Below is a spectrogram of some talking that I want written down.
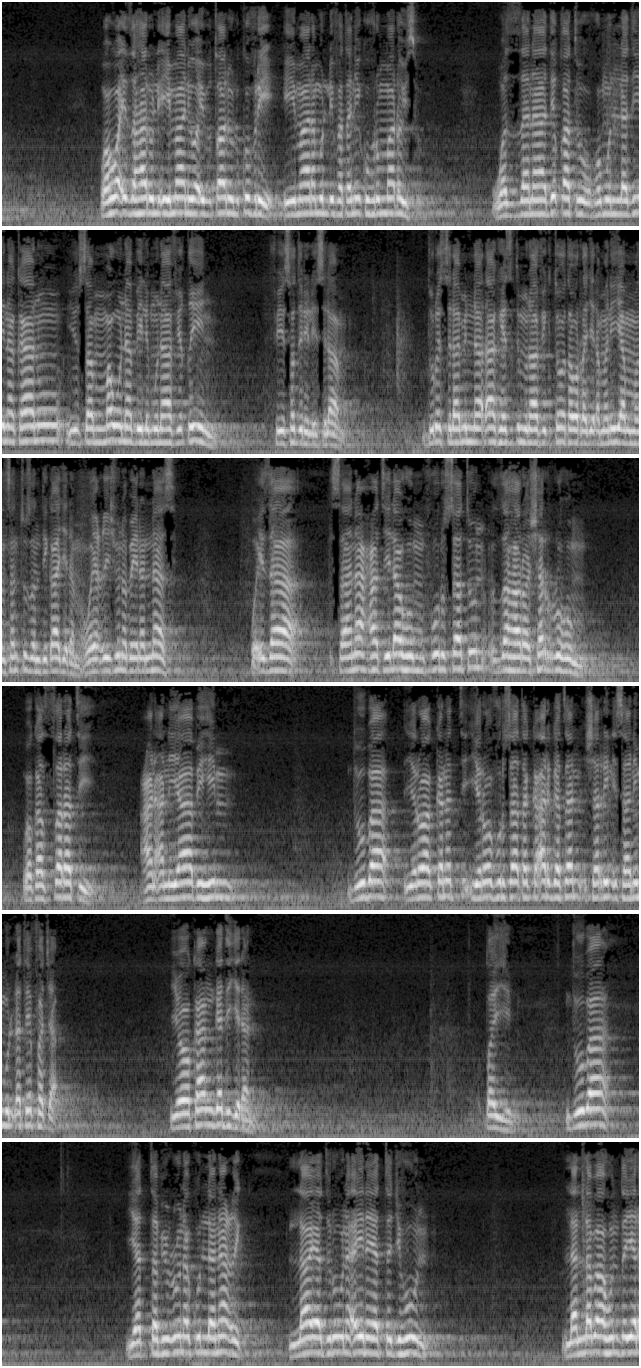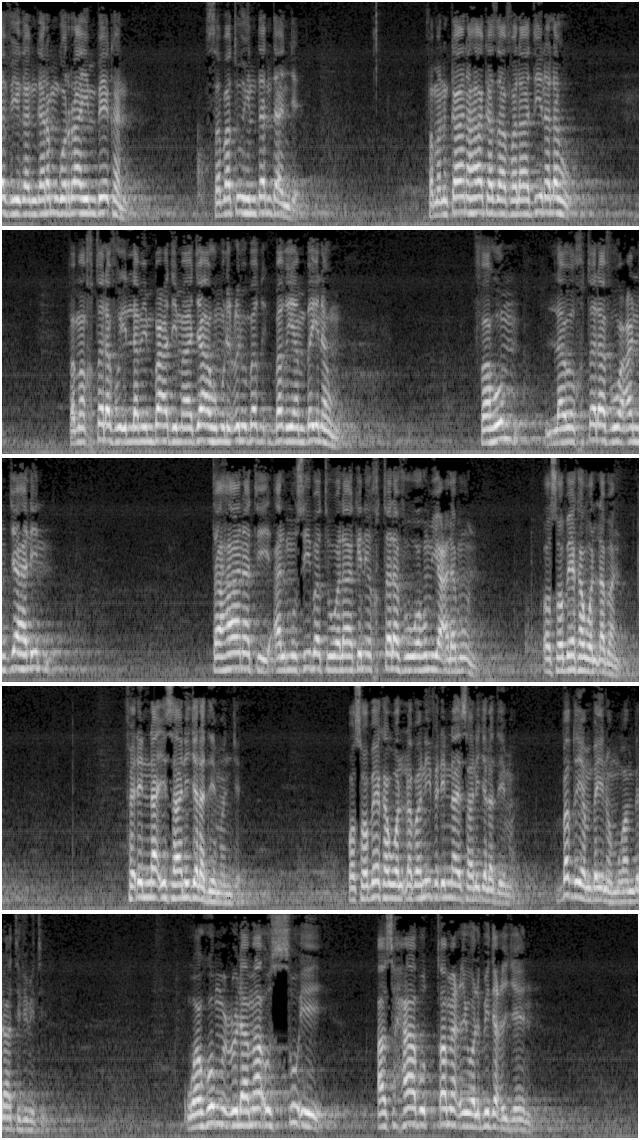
وهو إظهار الإيمان وإبطال الكفر. إيمان ملفتني كفر ما ريسو والزنادقة هم الذين كانوا يسمون بالمنافقين في صدر الإسلام. دور إسلامنا لا كيست منافق توتا والرجل أمنية من سنتو زندقا جدم ويعيشون بين الناس وإذا سنحت لهم فرصة ظهر شرهم وكثرت عن أنيابهم yeroo akkanatti yeroo fursaa takka argatan sharriin isaanii mul'atee faca'a yookaan gadi jedhan. طيب دوبا يتبعون كل ناعق لا يدرون أين يتجهون. jala fiigan garam gorraa hin beekan sabatuu hin danda'an jedhe فمن كان هكذا فلا دين له. فما اختلفوا إلا من بعد ما جاءهم العلم بغيا بينهم. فهم لو اختلفوا عن جهل تهانت المصيبة ولكن اختلفوا وهم يعلمون. وصبيك واللبن فإن إساني جلد من جي وصبيك واللبني فإن إساني جلد من بغيا بينهم وأنبرات في متي وهم علماء السوء أصحاب الطمع والبدع جين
